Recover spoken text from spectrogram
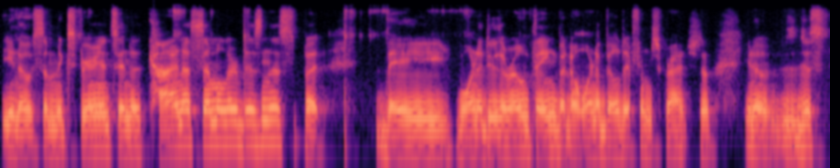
you know some experience in a kind of similar business, but they want to do their own thing but don't want to build it from scratch. So you know, just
